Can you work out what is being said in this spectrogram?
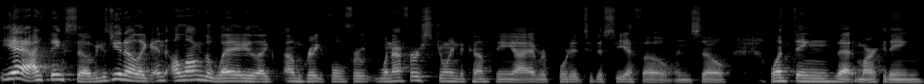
Yeah, I think so because you know like and along the way like I'm grateful for when I first joined the company I reported to the CFO and so one thing that marketing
